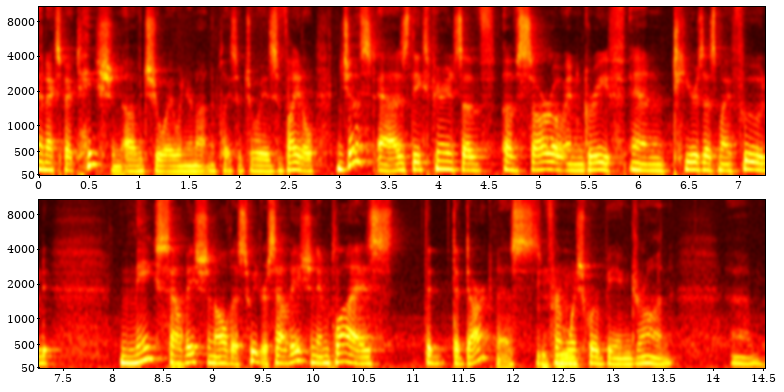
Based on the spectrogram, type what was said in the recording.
and expectation of joy when you're not in a place of joy is vital, just as the experience of, of sorrow and grief and tears as my food makes salvation all the sweeter. Salvation implies the, the darkness mm-hmm. from which we're being drawn. Um,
